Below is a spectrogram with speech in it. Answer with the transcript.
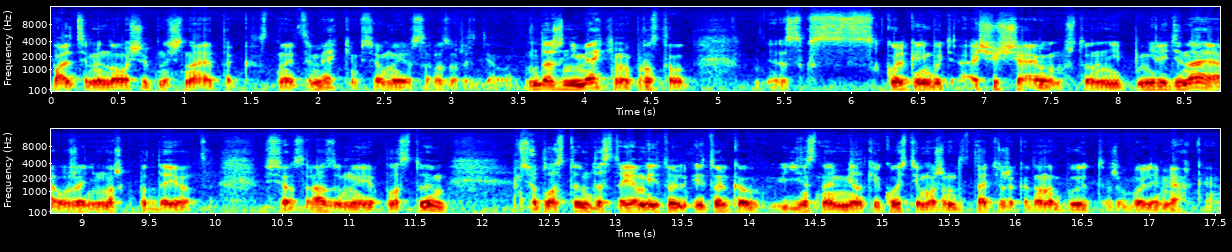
пальцами на ощупь начинает так становиться мягким, все, мы ее сразу разделаем. Ну, даже не мягким, а просто вот с- сколько-нибудь ощущаемым, что не, не ледяная, а уже немножко поддается. Все, сразу мы ее пластуем, все пластуем, достаем, и, и только единственное мелкие кости можем достать уже, когда она будет уже более мягкая.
